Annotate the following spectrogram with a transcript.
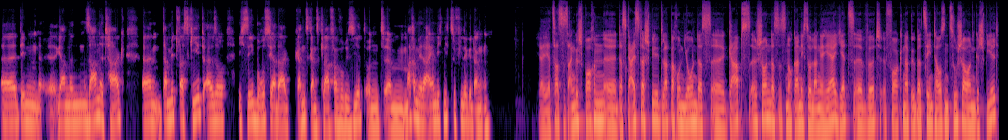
äh, den äh, ja einen Sahnetag, ähm, damit was geht. Also ich sehe Borussia da ganz, ganz klar favorisiert und ähm, mache mir da eigentlich nicht zu viele Gedanken. Ja, jetzt hast du es angesprochen, äh, das Geisterspiel Gladbach-Union, das äh, gab es äh, schon, das ist noch gar nicht so lange her. Jetzt wird vor knapp über 10.000 Zuschauern gespielt.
